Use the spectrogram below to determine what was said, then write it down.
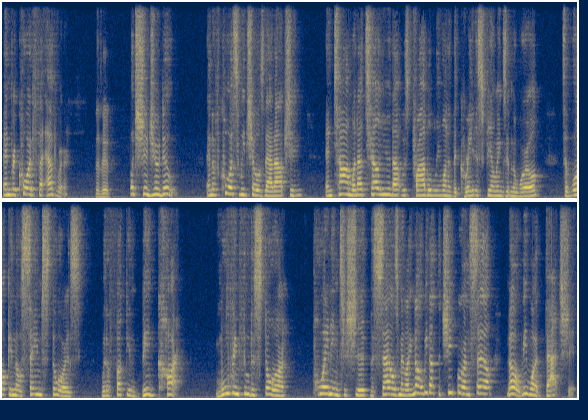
and record forever. What should you do? And of course, we chose that option. And Tom, when I tell you that was probably one of the greatest feelings in the world, to walk in those same stores with a fucking big cart, moving through the store, pointing to shit, the salesman like, no, we got the cheaper on sale. No, we want that shit.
